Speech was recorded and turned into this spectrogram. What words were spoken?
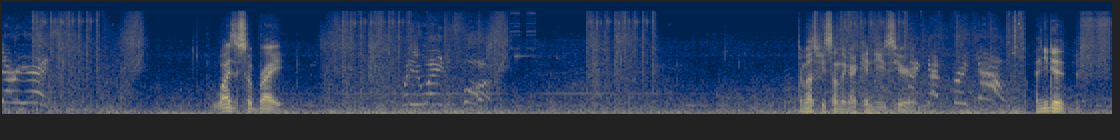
There he is! why is it so bright? What are you waiting for? There must be something I can use here. Take that freak out! I need to f-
